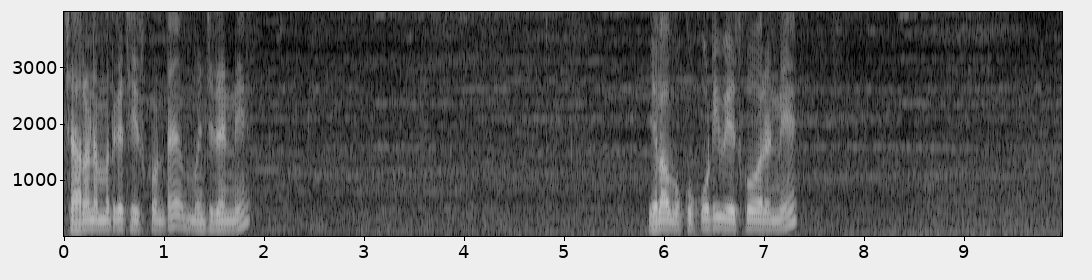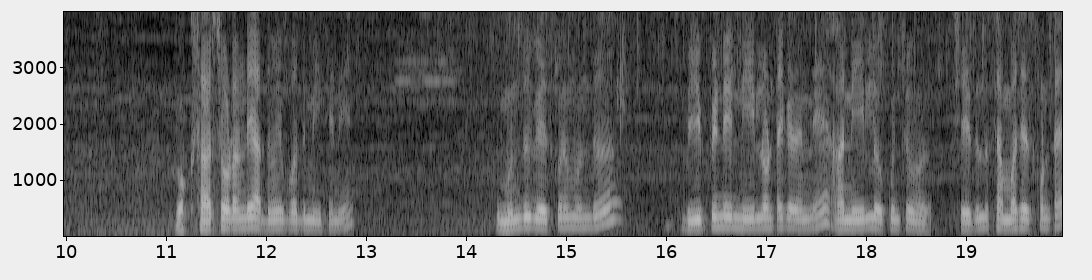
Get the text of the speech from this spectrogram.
చాలా నెమ్మదిగా చేసుకుంటే మంచిదండి. ఇలా ఒక్కొక్కటి వేసుకోవాలండి ఒకసారి చూడండి అర్థమైపోద్ది మీకని. ముందు వేసుకునే ముందు బియ్య పిండి నీళ్ళు ఉంటాయి కదండి ఆ నీళ్ళు కొంచెం చేతులు సెమ్మ చేసుకుంటే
